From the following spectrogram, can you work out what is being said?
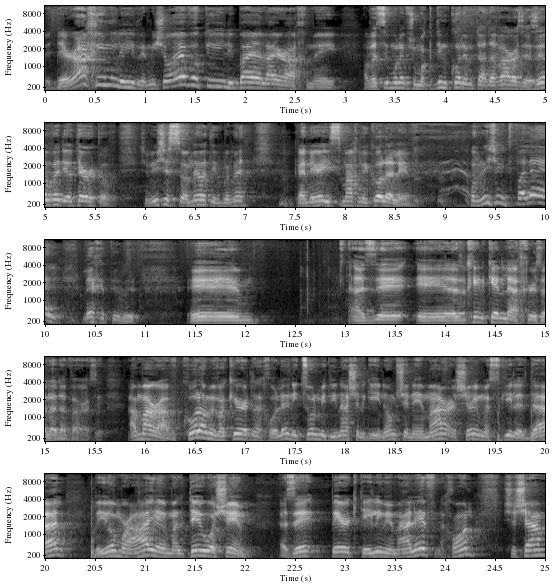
ודרכים לי, ומי שאוהב אותי, ליבאי עליי רחמי. אבל שימו לב שהוא מקדים קודם את הדבר הזה, זה עובד יותר טוב. שמי ששונא אותי באמת כנראה ישמח מכל הלב. אבל מי שמתפלל, לכת תראו. אז, אז לכן כן להכריז על הדבר הזה. אמר רב, כל המבקר את החולה ניצול מדינה של גיהינום שנאמר אשר אם משכיל לדל ביום רעה ימלטהו השם. אז זה פרק תהילים מ"א, נכון? ששם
